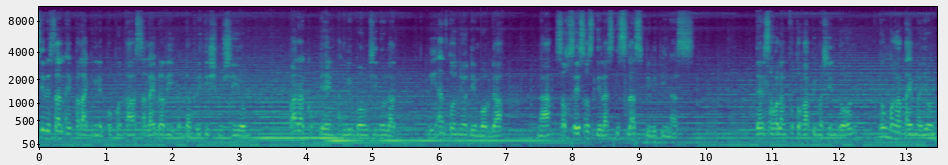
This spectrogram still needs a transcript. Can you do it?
Si Rizal ay palaging nagpupunta sa Library of the British Museum para kopyahin ang librong sinulat ni Antonio de Morga na Sucesos de las Islas Pilipinas. Dahil sa walang photocopy machine doon, noong mga time na yun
